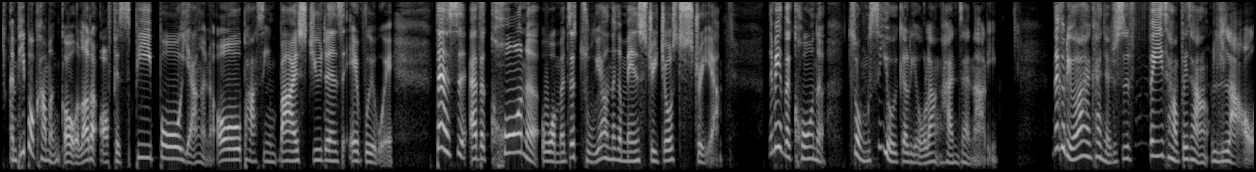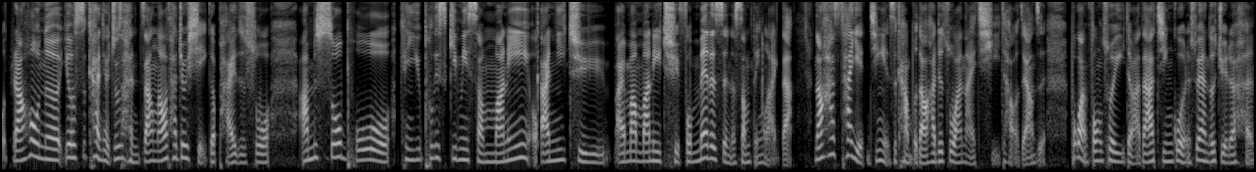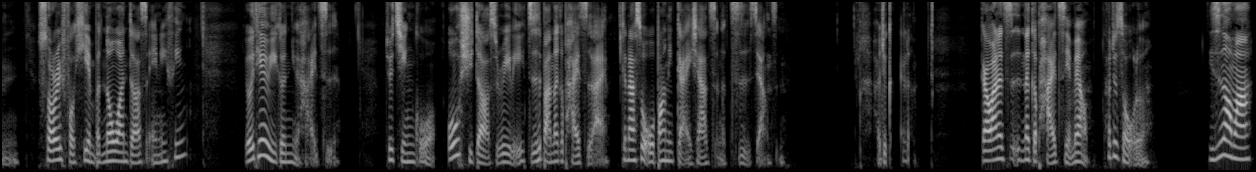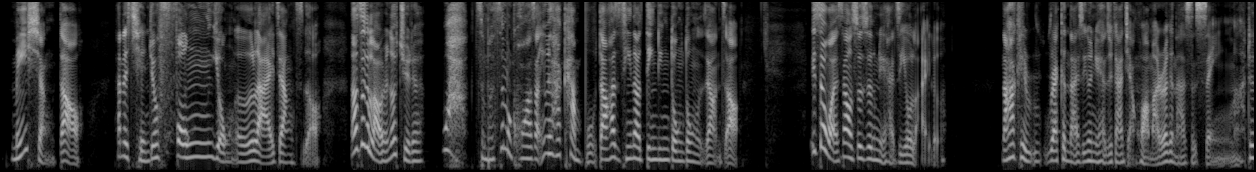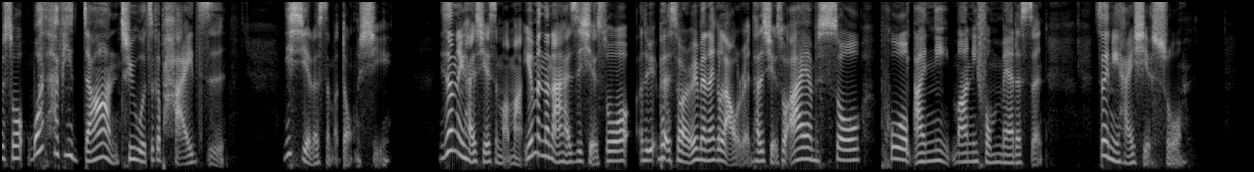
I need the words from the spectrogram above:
And people come and go, a lot of office people, young and old, passing by, students everywhere. 但是 at the corner，我们这主要那个 Main Street, George Street 啊，那边的 corner 总是有一个流浪汉在那里。那个流浪汉看起来就是非常非常老，然后呢，又是看起来就是很脏，然后他就写一个牌子说：“I'm so poor, can you please give me some money? I need to, I want money to for medicine or something like that。”然后他他眼睛也是看不到，他就坐在那里乞讨这样子，不管风吹雨打，大家经过的虽然都觉得很 sorry for him, but no one does anything。有一天有一个女孩子就经过，all she does really 只是把那个牌子来跟他说：“我帮你改一下整个字这样子。”他就改了。改完了字那个牌子有没有？他就走了，你知道吗？没想到他的钱就蜂拥而来这样子哦。然后这个老人都觉得哇，怎么这么夸张？因为他看不到，他只听到叮叮咚咚的这样子哦。一直到晚上的时候，这个女孩子又来了，然后他可以 recognize 因为女孩子跟他讲话嘛，recognize 的声音嘛，就说 What have you done to 我这个牌子？你写了什么东西？你知道那女孩写什么吗？原本的男孩子写说，呃，不，sorry，原本那个老人他是写说，I am so poor, I need money for medicine。这女孩写说，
